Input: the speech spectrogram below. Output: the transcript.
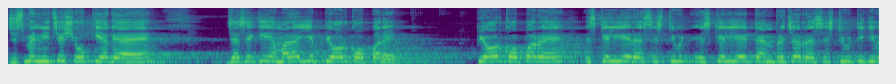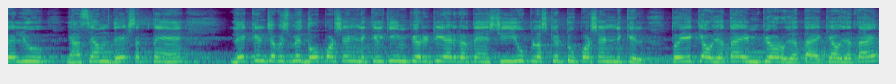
जिसमें नीचे शो किया गया है। जैसे कि हमारा ये प्योर कॉपर है। प्योर कॉपर है, इसके लिए रेसिस्टिविटी इसके लिए टेम्परेचर रेसिस्टिविटी की वैल्यू यहाँ से हम देख सकते हैं। लेकिन जब इसमें दो परसेंट निकिल की इम्प्योरिटी ऐड करते हैं सी यू प्लस के टू परसेंट निकिल तो ये क्या हो जाता है? इम्प्योर हो जाता है। क्या हो जाता है?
